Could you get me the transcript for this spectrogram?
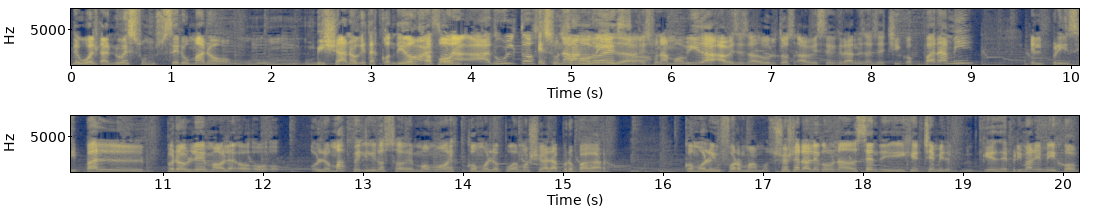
de vuelta, no es un ser humano, un, villano que está escondido No, en es Japón. una- adultos Es una movida, eso. es una movida, a veces adultos, a veces grandes, a veces chicos. Para mí, el principal problema o, lo más peligroso de Momo es cómo lo podemos llegar a propagar. Cómo lo informamos. Yo ayer hablé con una docente y dije, che, mire, que desde primario me dijo,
